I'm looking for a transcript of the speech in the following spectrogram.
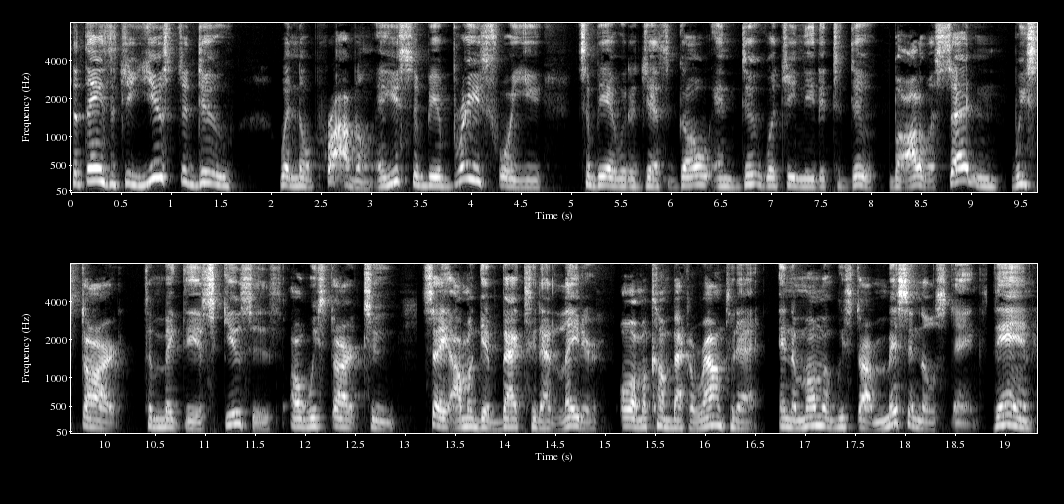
The things that you used to do with no problem. It used to be a breeze for you to be able to just go and do what you needed to do. But all of a sudden, we start to make the excuses or we start to say, I'm going to get back to that later or I'm going to come back around to that. And the moment we start missing those things, then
